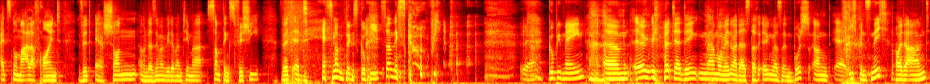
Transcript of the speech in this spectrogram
als normaler Freund wird er schon, und da sind wir wieder beim Thema Something's Fishy, wird er denken, Something's guppy. Something's Guppy. Ja. Guppy Main. ähm, irgendwie wird er denken, na Moment mal, da ist doch irgendwas im Busch und äh, ich bin's nicht heute Abend.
